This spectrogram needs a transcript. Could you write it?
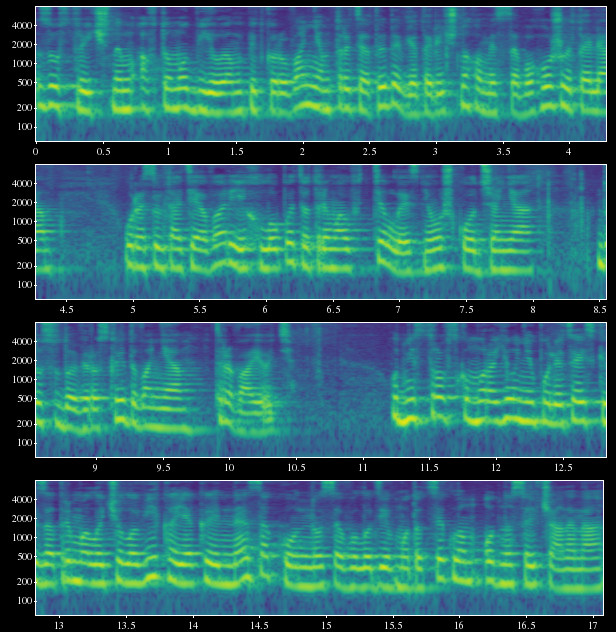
зустрічним автомобілем під керуванням 39-річного місцевого жителя. У результаті аварії хлопець отримав тілесні ушкодження. Досудові розслідування тривають. У Дністровському районі поліцейські затримали чоловіка, який незаконно заволодів мотоциклом односельчанина.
